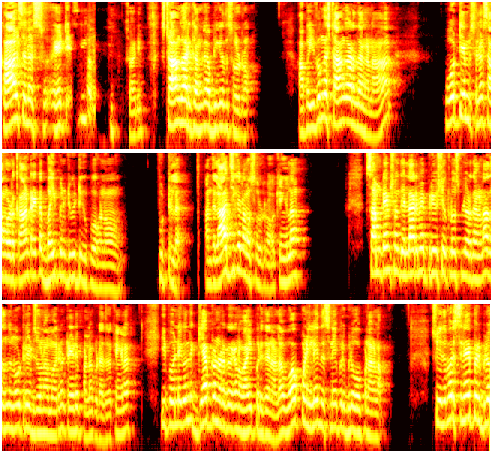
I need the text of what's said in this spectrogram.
கால் செலர்ஸ் சாரி ஸ்ட்ராங்காக இருக்காங்க அப்படிங்கிறத சொல்கிறோம் அப்போ இவங்க ஸ்ட்ராங்காக இருந்தாங்கன்னா ஓடிஎம் செல்லர்ஸ் அவங்களோட கான்ட்ராக்டை பை பண்ணிட்டு வீட்டுக்கு போகணும். புட்டில். அந்த லாஜிக்கை நம்ம சொல்கிறோம் ஓகேங்களா சம்டைம்ஸ் வந்து எல்லாருமே ப்ரீவியஸ் க்ளோஸ் பண்ணி இருந்தாங்கன்னா அது வந்து நோ ட்ரேட் ஜோனாக மாதிரியும் ட்ரேடே பண்ணக்கூடாது ஓகேங்களா இப்போ இன்றைக்கி வந்து கேப் டவுன் நடக்கிறதுக்கான வாய்ப்பு இருக்கிறதுனால ஓப்பனிங்லேயே இந்த ஸ்னேப்பர் பில்லோ ஓப்பன் ஆகலாம். ஸோ இது மாதிரி ஸ்னேப்பர் பிலோ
